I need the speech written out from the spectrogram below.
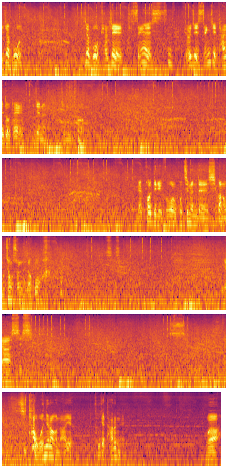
이제 뭐 이제 뭐 별지 생 별지 생지 다 해도 돼 이제는 래퍼들이 그걸 고치는데 시간 엄청 쏟는다고? 야씨 스타1이랑은 아예 그게 다르네 뭐야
